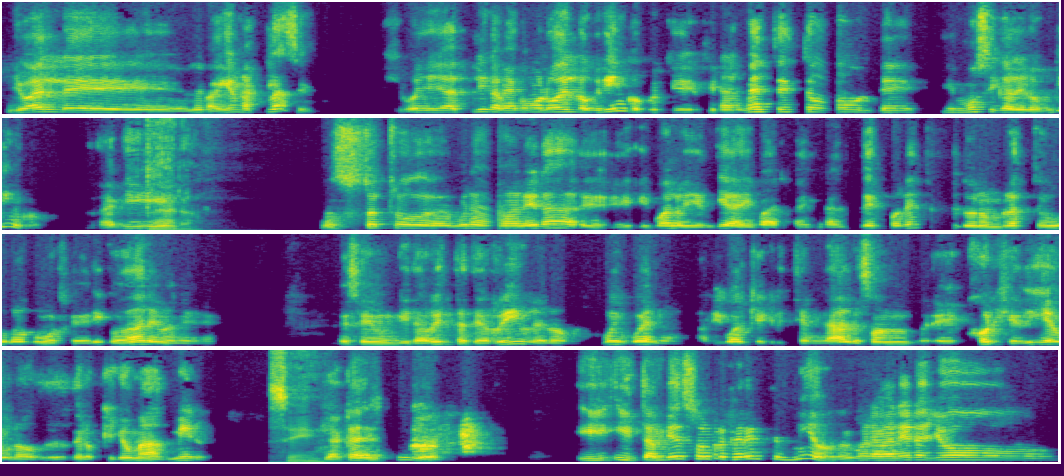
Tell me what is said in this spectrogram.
yo a él le, le pagué unas clases oye, ya explícame cómo lo ven los gringos, porque finalmente esto es, música de los gringos. Aquí nosotros de alguna manera, eh, eh, igual hoy en día hay, grandes exponentes, tú nombraste uno como Federico Daneman, eh, ese es un guitarrista terrible, ¿no? Muy bueno, al igual que Cristian Gale, son eh, Jorge Díaz, uno de, los que yo más admiro. Sí. De acá de Chile. Y, y, también son referentes míos, de alguna manera yo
